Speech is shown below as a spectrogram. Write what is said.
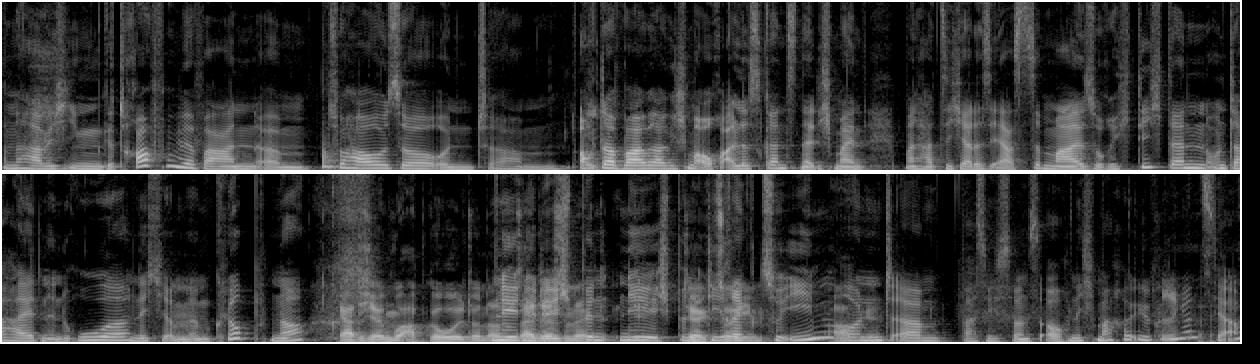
Und dann habe ich ihn getroffen. Wir waren ähm, zu Hause und ähm, auch da war, sage ich mal, auch alles ganz nett. Ich meine, man hat sich ja das erste Mal so richtig dann unterhalten in Ruhe, nicht im, im Club, ne? Er hat dich irgendwo abgeholt und dann Nee, nee, nee, ich bin, nee, ich bin direkt, zu ihm, Ah, okay. und ähm, was ich sonst auch nicht mache übrigens, ja.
